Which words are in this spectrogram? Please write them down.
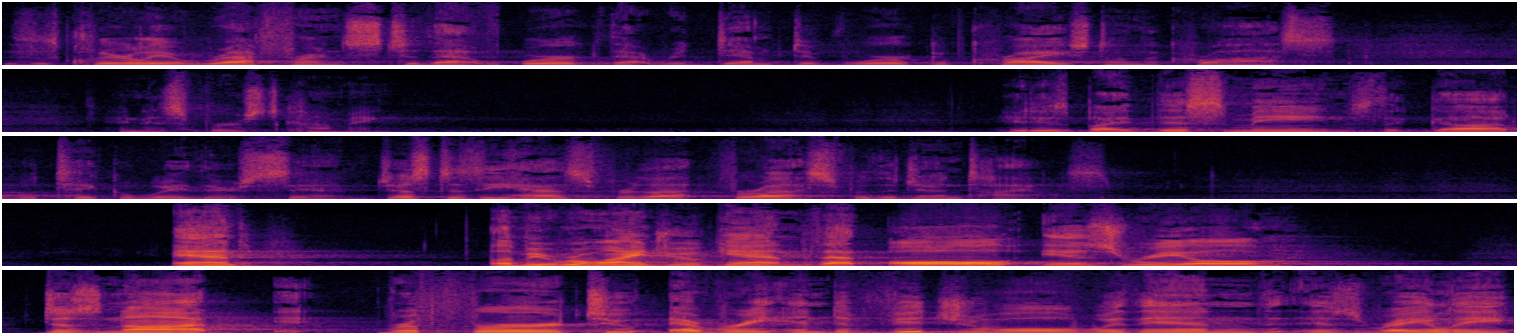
This is clearly a reference to that work, that redemptive work of Christ on the cross in his first coming. It is by this means that God will take away their sin, just as he has for, that, for us, for the Gentiles. And let me remind you again that all Israel does not refer to every individual within the Israeli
